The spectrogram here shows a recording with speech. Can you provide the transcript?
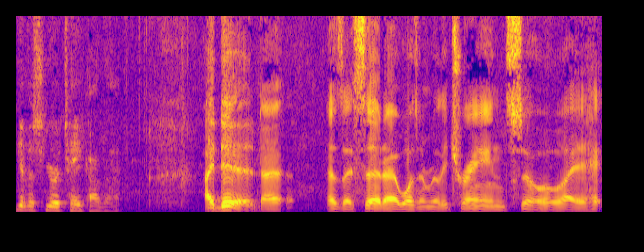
give us your take on that. I did. I, as I said, I wasn't really trained, so I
